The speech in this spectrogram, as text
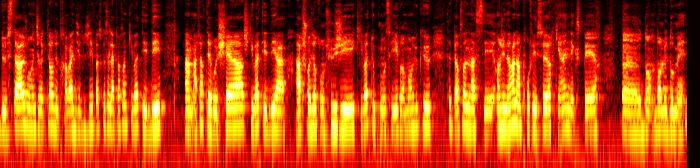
de stage ou un directeur de travail dirigé parce que c'est la personne qui va t'aider euh, à faire tes recherches, qui va t'aider à, choisir ton sujet, qui va te conseiller vraiment vu que cette personne-là, c'est en général un professeur qui est un expert euh, dans, dans, le domaine.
